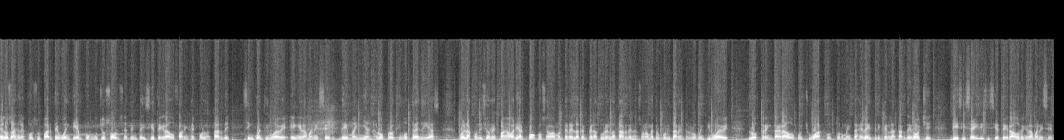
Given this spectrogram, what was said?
En Los Ángeles, por su parte, buen tiempo, mucho sol, 77 grados Fahrenheit por la tarde, 59 en el amanecer de mañana. Los próximos tres días, pues las condiciones van a variar poco, se va a mantener la temperatura en la tarde en la zona metropolitana entre los 29, los 30 grados con chubascos, tormentas eléctricas en la tarde-noche, 16, 17 grados en el amanecer.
